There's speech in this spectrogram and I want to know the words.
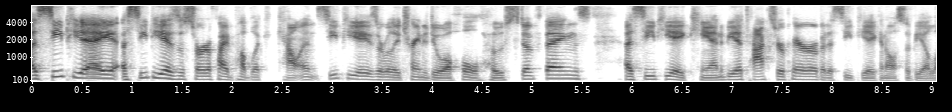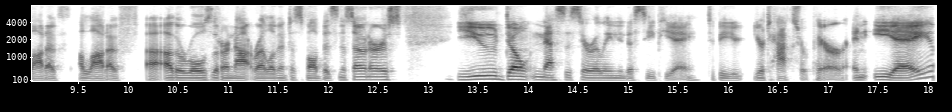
A CPA, a CPA is a certified public accountant. CPAs are really trained to do a whole host of things. A CPA can be a tax preparer, but a CPA can also be a lot of a lot of uh, other roles that are not relevant to small business owners. You don't necessarily need a CPA to be your tax preparer. An EA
